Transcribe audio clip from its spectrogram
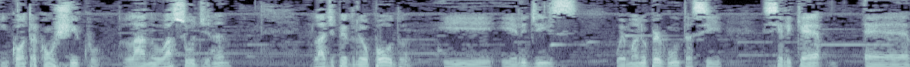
encontra com o Chico lá no açude, né? Lá de Pedro Leopoldo, e, e ele diz, o Emmanuel pergunta se, se ele quer é,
